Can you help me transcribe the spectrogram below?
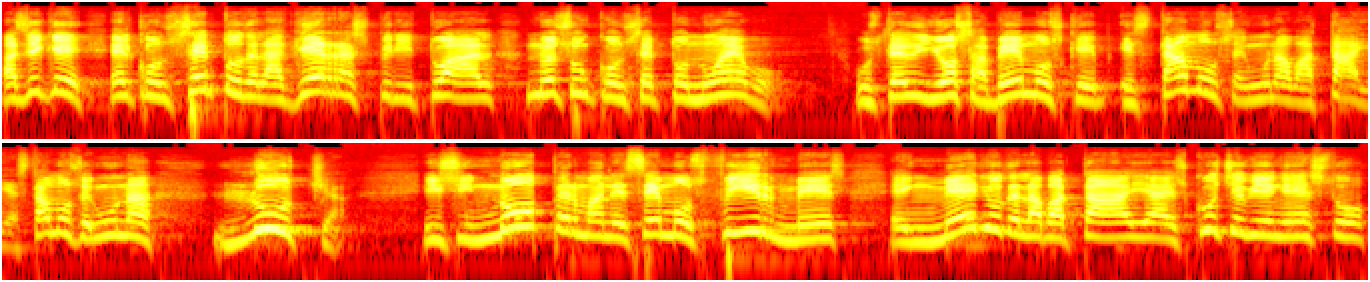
Así que el concepto de la guerra espiritual no es un concepto nuevo. Usted y yo sabemos que estamos en una batalla, estamos en una lucha. Y si no permanecemos firmes en medio de la batalla, escuche bien esto,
